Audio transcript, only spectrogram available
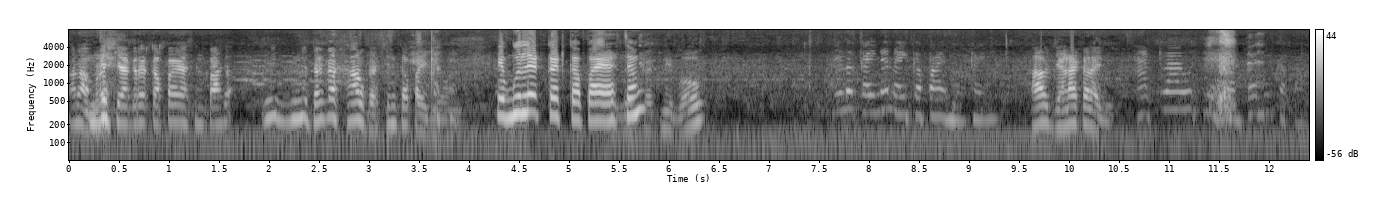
અને હમણાં ક્યાંક કપાયા છે ને પાછા ને ધંકા હાવ ઘસીને કપાઈ જવાનું. એ બુલેટ કટ કપાયા ચમ. ચટણી બહુ. પેલો કઈને નહીં કપાય મોટાઈ. હાવ જણા કરાવી દે. આટલા આવું છે બધા નહીં કપાય.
